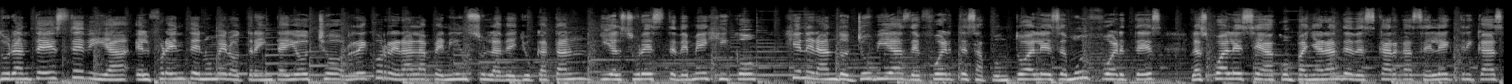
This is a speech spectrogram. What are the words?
Durante este día, el frente número 38 recorrerá la península de Yucatán y el sureste de México, generando lluvias de fuertes a puntuales muy fuertes, las cuales se acompañarán de descargas eléctricas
